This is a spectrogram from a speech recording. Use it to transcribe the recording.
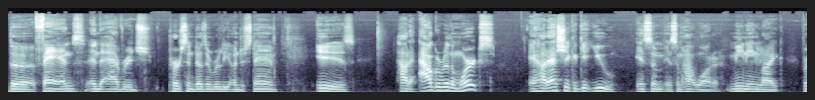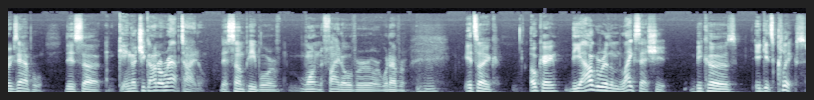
the fans and the average person doesn't really understand is how the algorithm works and how that shit could get you in some in some hot water. Meaning, like for example, this uh, King of Chicano rap title that some people are wanting to fight over or whatever. It's like, okay, the algorithm likes that shit because it gets clicks,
